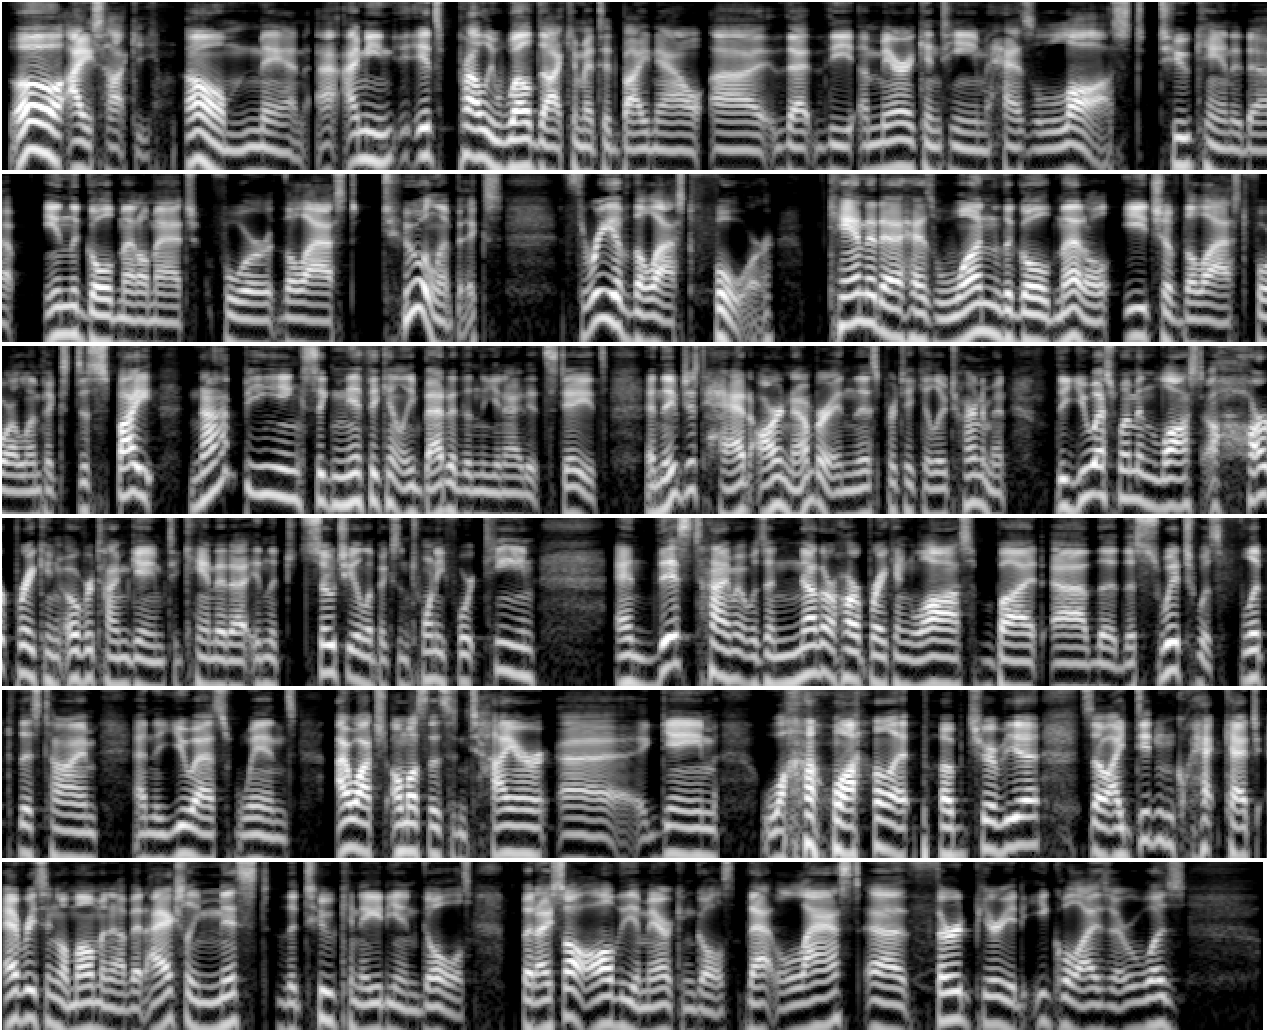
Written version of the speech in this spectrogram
Oh, ice hockey. Oh man, I mean, it's probably well documented by now uh, that the American team has lost to Canada in the gold medal match for the last two Olympics, three of the last four. Canada has won the gold medal each of the last four Olympics, despite not being significantly better than the United States. And they've just had our number in this particular tournament. The U.S. women lost a heartbreaking overtime game to Canada in the Sochi Olympics in 2014. And this time it was another heartbreaking loss, but uh, the the switch was flipped this time, and the U.S. wins. I watched almost this entire uh, game while, at pub trivia, so I didn't catch every single moment of it. I actually missed the two Canadian goals, but I saw all the American goals. That last uh, third period equalizer was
